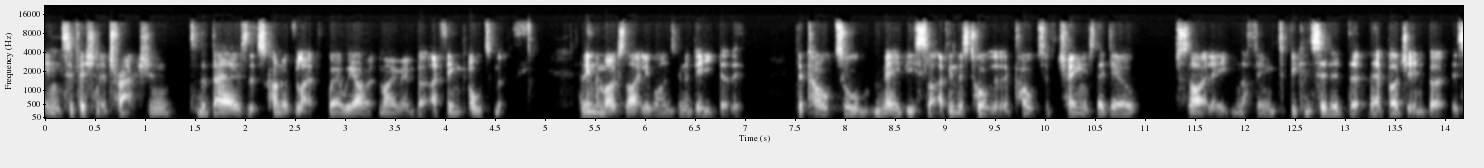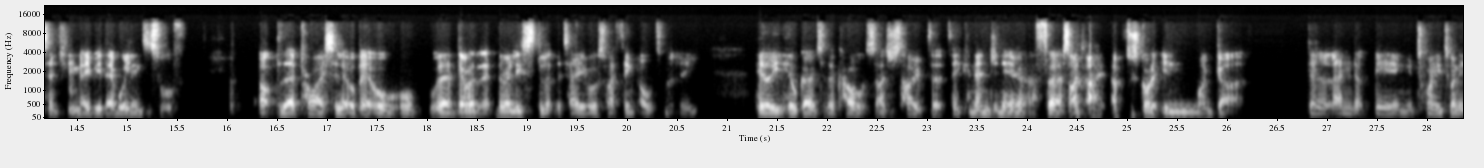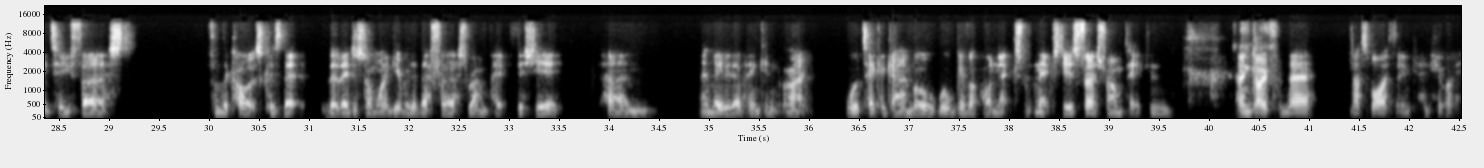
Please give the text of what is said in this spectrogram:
insufficient attraction to the Bears. That's kind of like where we are at the moment. But I think ultimately, I think the most likely one is going to be that the Colts will maybe. I think there's talk that the Colts have changed their deal slightly. Nothing to be considered that they're budging, but essentially maybe they're willing to sort of up their price a little bit, or, or they're, they're at least still at the table. So I think ultimately he'll he'll go to the Colts. I just hope that they can engineer a first. I, I have just got it in my gut that it'll end up being a 2022 first from the Colts because that that they just don't want to get rid of their first round pick this year. Um, and maybe they're thinking, all right, we'll take a gamble. We'll give up our next next year's first round pick and and go from there. That's what I think, anyway.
